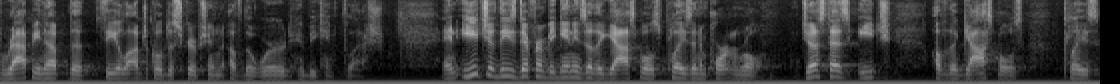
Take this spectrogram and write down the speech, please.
wrapping up the theological description of the Word who became flesh. And each of these different beginnings of the Gospels plays an important role, just as each of the Gospels plays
